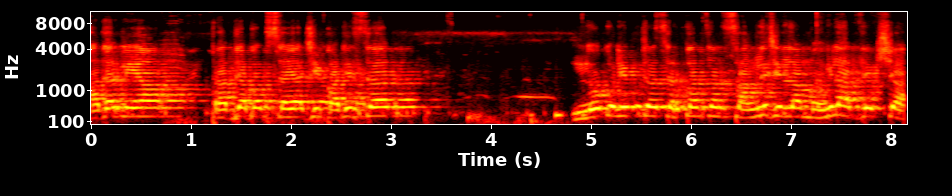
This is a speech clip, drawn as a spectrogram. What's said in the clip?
आदरणीय प्राध्यापक सयाजी पाटील सर लोकनियुक्त सरपंच सांगली जिल्हा महिला अध्यक्षा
